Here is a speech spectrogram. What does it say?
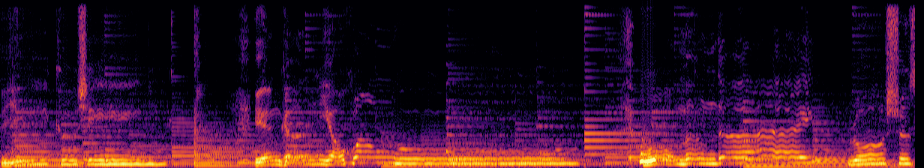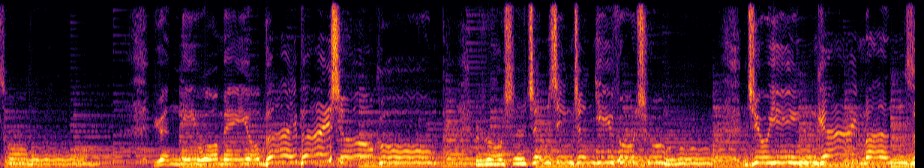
一颗心眼看要荒芜，我们的爱若是错误，愿你我没有白白受苦。若是真心真意付出，就应该满足。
